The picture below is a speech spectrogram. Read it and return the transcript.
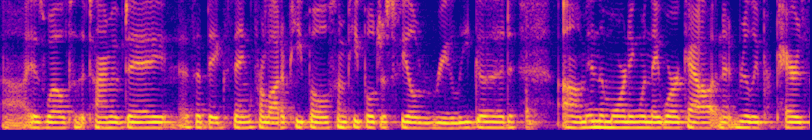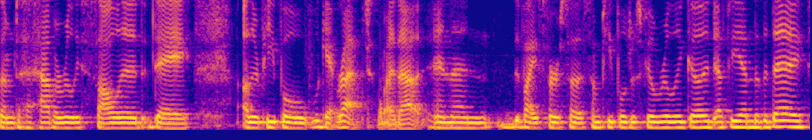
uh, as well to the time of day. It's a big thing for a lot of people. Some people just feel really good um, in the morning when they work out, and it really prepares them to have a really solid day. Other people will get wrecked by that, and then vice versa. Some people just feel really good at the end of the day,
